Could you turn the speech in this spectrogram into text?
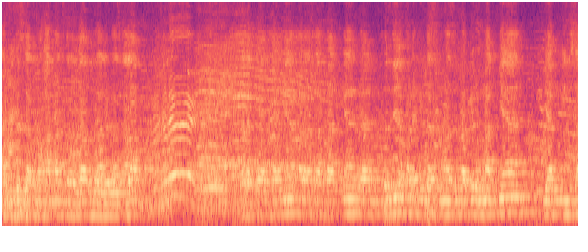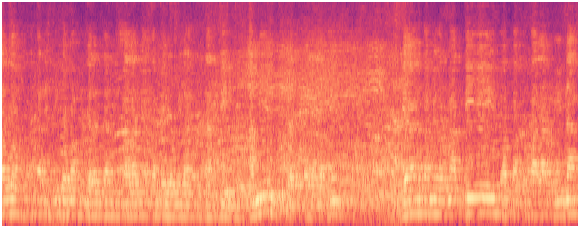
Nabi besar Muhammad Sallallahu Alaihi Wasallam. Pada keluarganya, para sahabatnya dan tentunya pada kita semua sebagai umatnya yang insya Allah akan istiqomah menjalankan risalahnya sampai akhir nanti. Amin. Rabbal Alamin. Yang kami hormati Bapak Kepala Dinas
